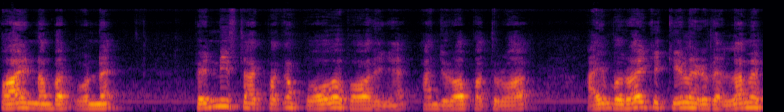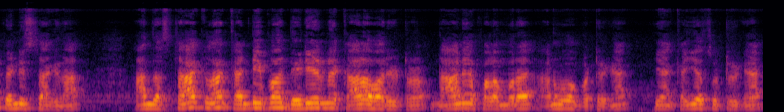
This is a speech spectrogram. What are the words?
பாயிண்ட் நம்பர் ஒன்று பென்னி ஸ்டாக் பக்கம் போக போகாதீங்க. அஞ்சு ரூபா பத்து ரூபா ஐம்பது ரூபாய்க்கு கீழே இருக்கிறது எல்லாமே பென்னி ஸ்டாக் தான். அந்த ஸ்டாக்லாம் கண்டிப்பாக திடீர்னு காலை வாரி விட்டுரும். நானே பல முறை அனுபவப்பட்டிருக்கேன். என் கையை சுட்டிருக்கேன்.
